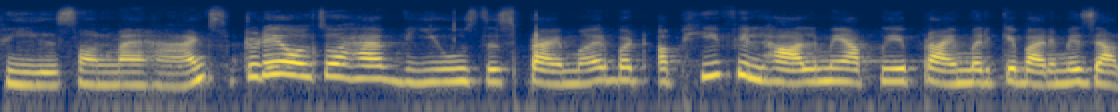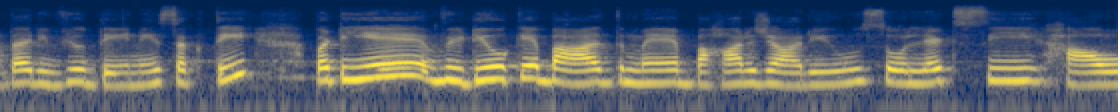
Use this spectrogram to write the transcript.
feels on my hands today also i have used this primer but abhi filhal मैं आपको ये प्राइमर के बारे में ज़्यादा रिव्यू दे नहीं सकती बट ये वीडियो के बाद मैं बाहर जा रही हूँ so let's see how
